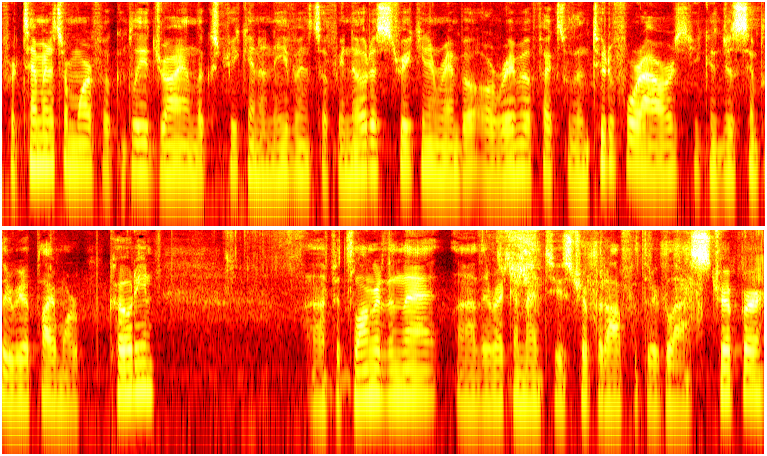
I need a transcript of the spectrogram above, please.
for 10 minutes or more, if it completely dry and looks streaky and uneven. So if you notice streaking and rainbow or rainbow effects within two to four hours, you can just simply reapply more coating. Uh, if it's longer than that, uh, they recommend to strip it off with their glass stripper.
